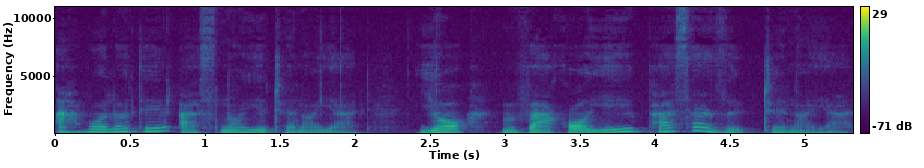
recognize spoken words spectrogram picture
احوالات اسنای جنایت یا وقایع پس از جنایت؟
